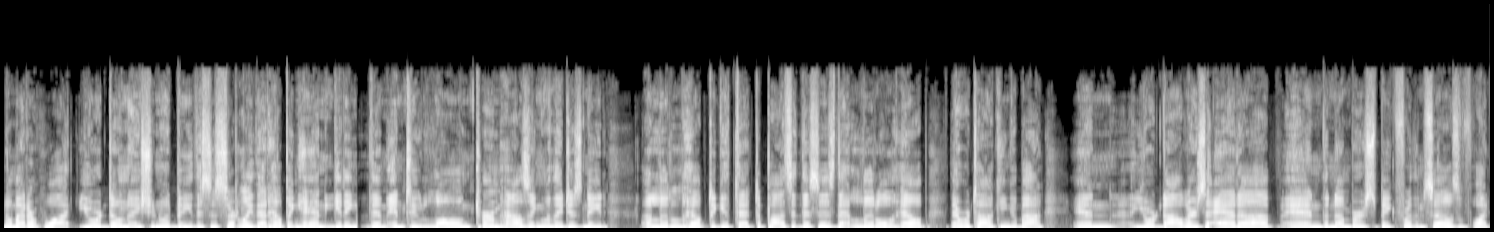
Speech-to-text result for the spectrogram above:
No matter what your donation would be, this is certainly that helping hand, getting them into long term housing when they just need a little help to get that deposit. This is that little help that we're talking about. And your dollars add up, and the numbers speak for themselves of what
